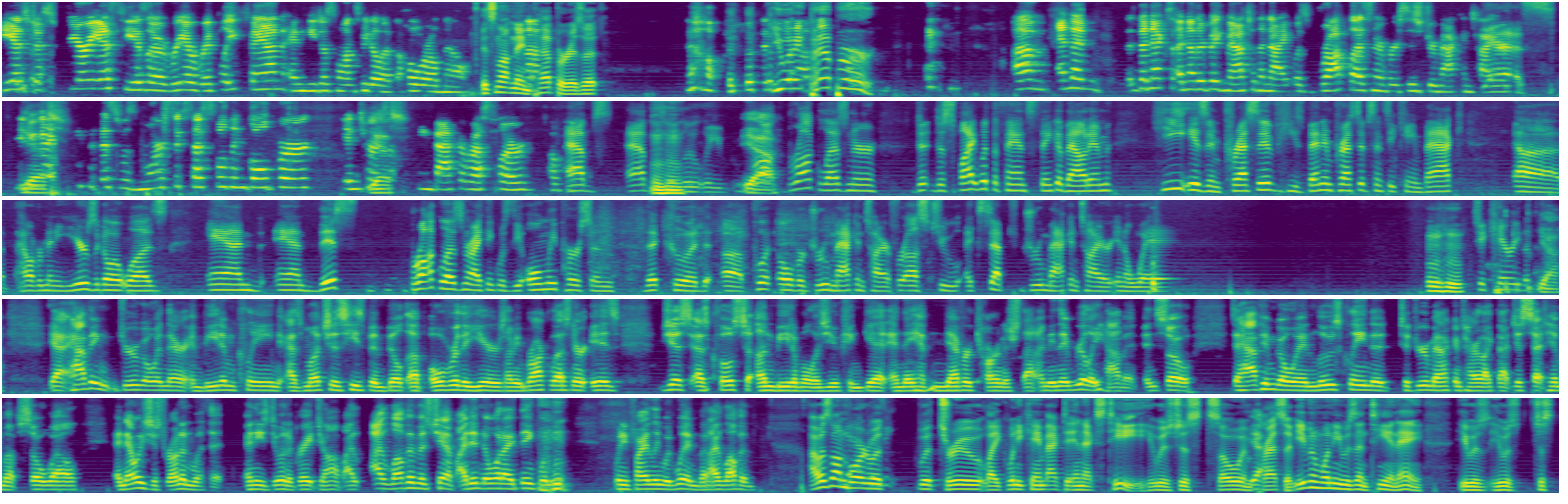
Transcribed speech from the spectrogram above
he is just furious. He is a Rhea Ripley fan, and he just wants me to let the whole world know. It's not named Uh, Pepper, is it? No. You ate Pepper. Um, and then the next another big match of the night was Brock Lesnar versus Drew McIntyre. Yes. Did you guys think that this was more successful than Goldberg in terms Yes. of bringing back a wrestler? Okay. Abs- absolutely. Yeah. Brock, Brock Lesnar, d- despite what the fans think about him, he is impressive. He's been impressive since he came back, uh, however many years ago it was, and and this Brock Lesnar, I think, was the only person that could uh, put over Drew McIntyre for us to accept Drew McIntyre in a way Mm-hmm. to carry the Yeah. Yeah. Having Drew go in there and beat him clean as much as he's been built up over the years. I mean, Brock Lesnar is just as close to unbeatable as you can get, and they have never tarnished that. I mean, they really haven't. And so to have him go in, lose clean to, to Drew McIntyre like that just set him up so well. And now he's just running with it and he's doing a great job. I, I love him as champ. I didn't know what I'd think when he when he finally would win, but I love him. I was on Yeah, board 'cause with he- with Drew like when he came back to NXT. He was just so impressive. Even when he was in TNA, he was he was just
